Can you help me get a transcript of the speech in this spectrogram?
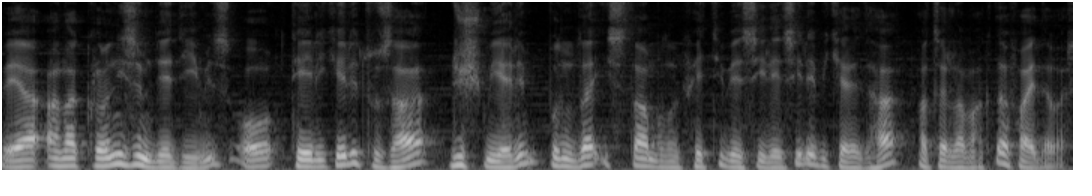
veya anakronizm dediğimiz o tehlikeli tuzağa düşmeyelim. Bunu da İstanbul'un fethi vesilesiyle bir kere daha hatırlamakta fayda var.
